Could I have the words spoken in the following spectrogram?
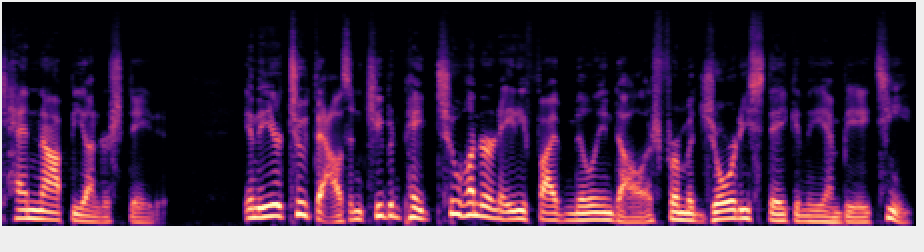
cannot be understated. In the year 2000, Cuban paid $285 million for a majority stake in the NBA team.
